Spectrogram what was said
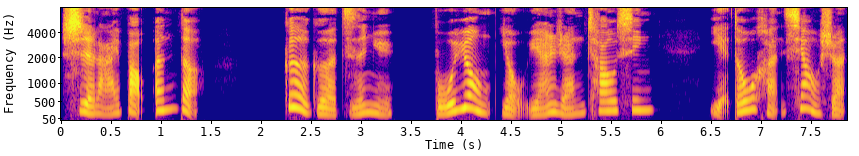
是来报恩的，各个子女不用有缘人操心，也都很孝顺。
